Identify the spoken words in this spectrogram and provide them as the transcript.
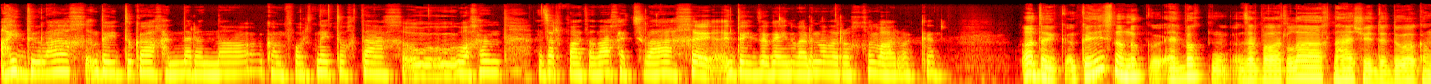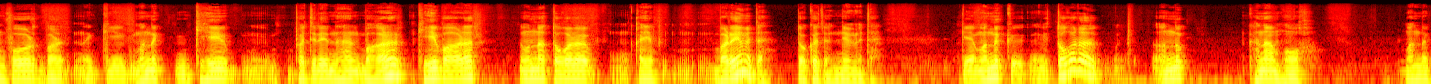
айдылах дойдуга ханнаранна комфортный тохтах улахан зарплаталах ачылах дойдуга инварын оларохын бар бакын. Ата, конечно, ну әлбәк зарплатлах, на шөй дә дуа комфорт маны ки патеренхан багар, ки багар, онна тогара кайып баремете, токата немете. Ке маны тогара онны канам хох. Маны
